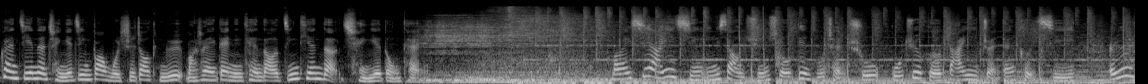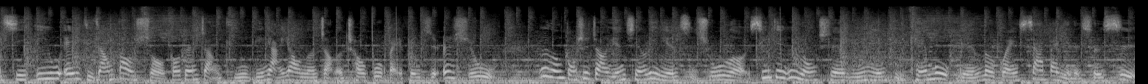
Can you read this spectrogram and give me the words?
看今天的产业劲报，我是赵廷玉，马上来带您看到今天的产业动态。马来西亚疫情影响全球电阻产出，不聚合大益转单可期。而预期 EUA 即将到手，高端涨停，林雅药呢涨了超过百分之二十五。玉龙董事长严成立也指出了，新店玉龙城明年底开幕，仍乐观下半年的车市。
